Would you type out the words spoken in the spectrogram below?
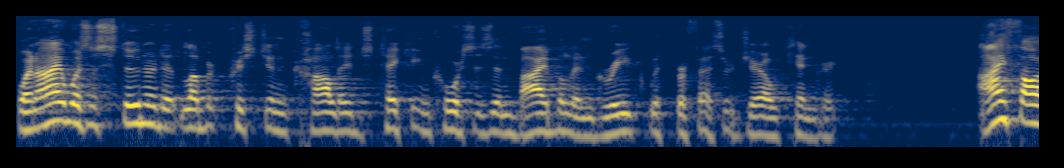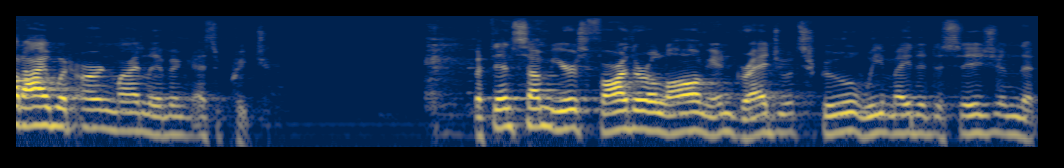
When I was a student at Lubbock Christian College taking courses in Bible and Greek with Professor Gerald Kendrick, I thought I would earn my living as a preacher. But then, some years farther along in graduate school, we made a decision that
